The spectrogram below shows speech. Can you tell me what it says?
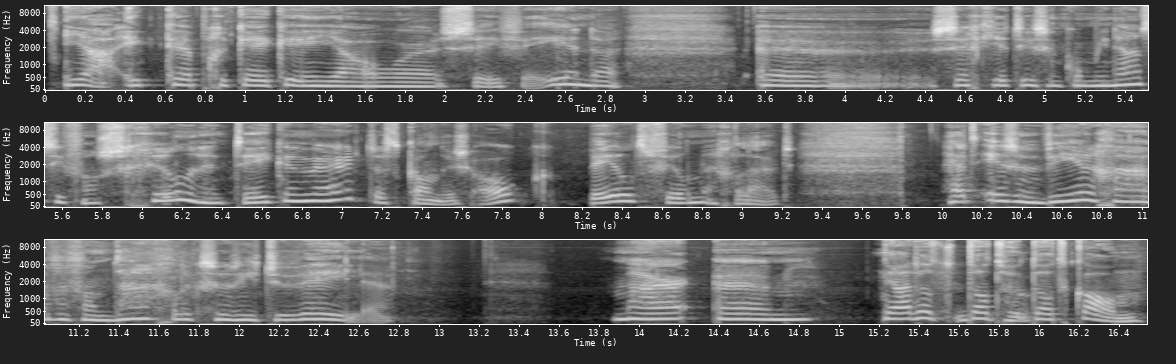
Ja, ik heb gekeken in jouw eh, cv en daar eh, zeg je het is een combinatie van schilder en tekenwerk. Dat kan dus ook beeld, film en geluid. Het is een weergave van dagelijkse rituelen. Maar ehm, Ja, dat, dat, dat kan.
